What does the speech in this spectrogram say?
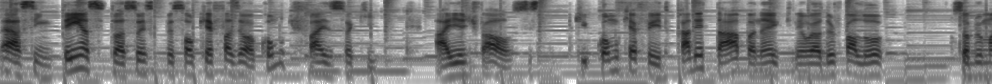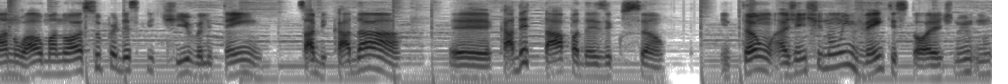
É, assim, tem as situações que o pessoal quer fazer, ó, como que faz isso aqui? Aí a gente fala, ó, que, como que é feito? Cada etapa, né, que o Elder falou sobre o manual, o manual é super descritivo, ele tem, sabe, cada, é, cada etapa da execução. Então, a gente não inventa história, a gente não, não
